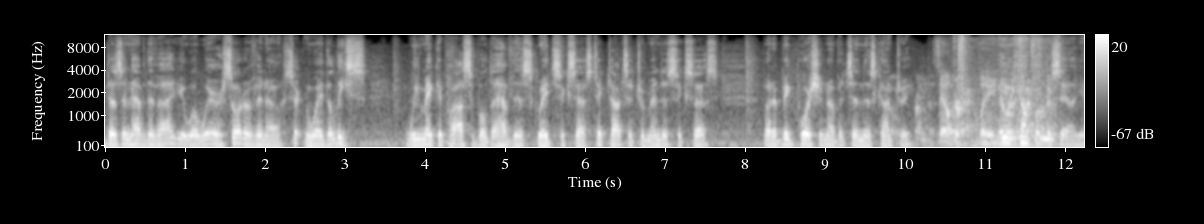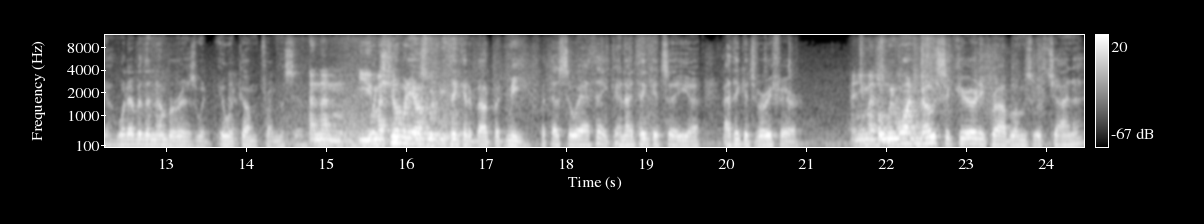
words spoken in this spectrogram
doesn't have the value. Well, we're sort of, in a certain way, the lease. We make it possible to have this great success. TikTok's a tremendous success, but a big portion of it's in this country. from the sale directly? It would come expect from the sale, yeah. Whatever the number is, would it would come from the sale. And then you Which mentioned nobody else would be thinking about but me. But that's the way I think, and I think it's a, uh, I think it's very fair. and you But we want no security problems with China.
